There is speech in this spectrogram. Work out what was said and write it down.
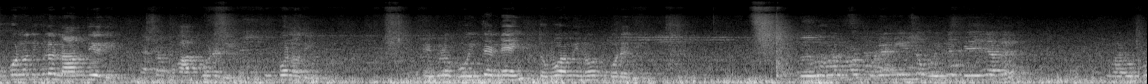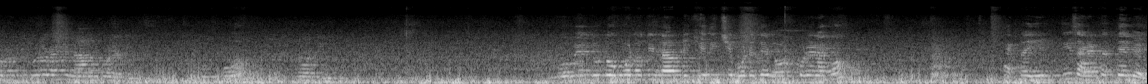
উপনদীগুলোর নাম দিয়ে দিই, একটা ভাগ করে দিই, উপনদী। এগুলো বইতে নেই তবুও আমি নোট করে দিই। নোট করে নিয়েছো, বইতে পেয়ে যাবে। এবার উপনদীগুলোর আমি নাম করে দিই। উপনদী। গোমের দুটো উপনদীর নাম লিখিয়ে দিচ্ছি, বোর্ডেতে নোট করে রাখো। একটা ইফতিস আর একটা তেবেল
